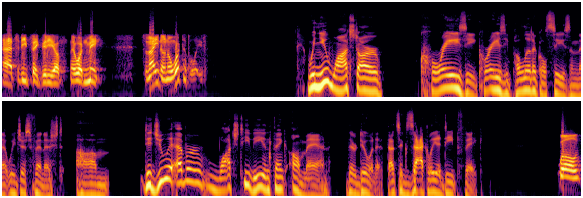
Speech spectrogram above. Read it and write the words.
ah, "That's a deep fake video. That wasn't me." So now you don't know what to believe. When you watched our crazy, crazy political season that we just finished, um, did you ever watch TV and think, "Oh man, they're doing it. That's exactly a deep fake." Well,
